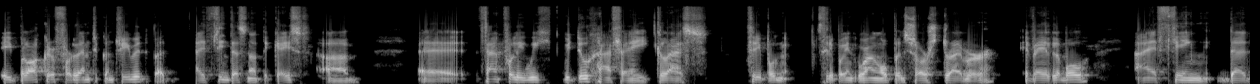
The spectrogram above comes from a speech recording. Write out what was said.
a blocker for them to contribute, but I think that's not the case. Um, uh, thankfully, we we do have a GLES 3.1 open source driver available. I think that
